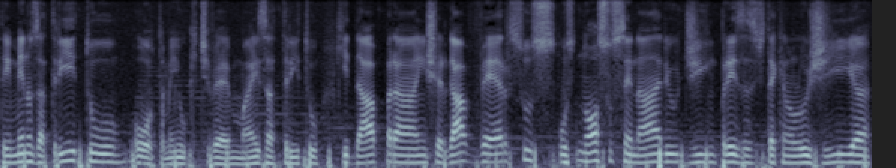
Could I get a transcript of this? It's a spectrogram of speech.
tem menos atrito, ou também o que tiver mais atrito que dá para enxergar, versus o nosso cenário de empresas de tecnologia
